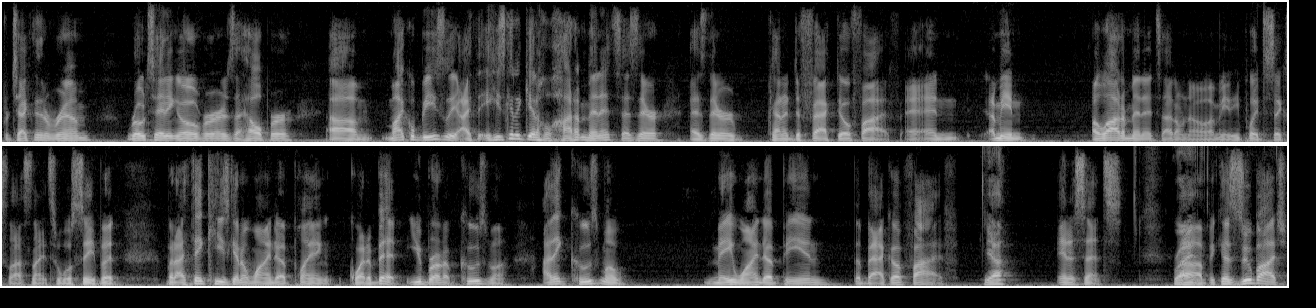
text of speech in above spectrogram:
protecting the rim, rotating over as a helper. Um, Michael Beasley, I think he's going to get a lot of minutes as their as their kind of de facto five. And, and I mean, a lot of minutes. I don't know. I mean, he played six last night, so we'll see. But but I think he's going to wind up playing quite a bit. You brought up Kuzma. I think Kuzma may wind up being the backup five. Yeah, in a sense, right? Uh, because Zubac,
